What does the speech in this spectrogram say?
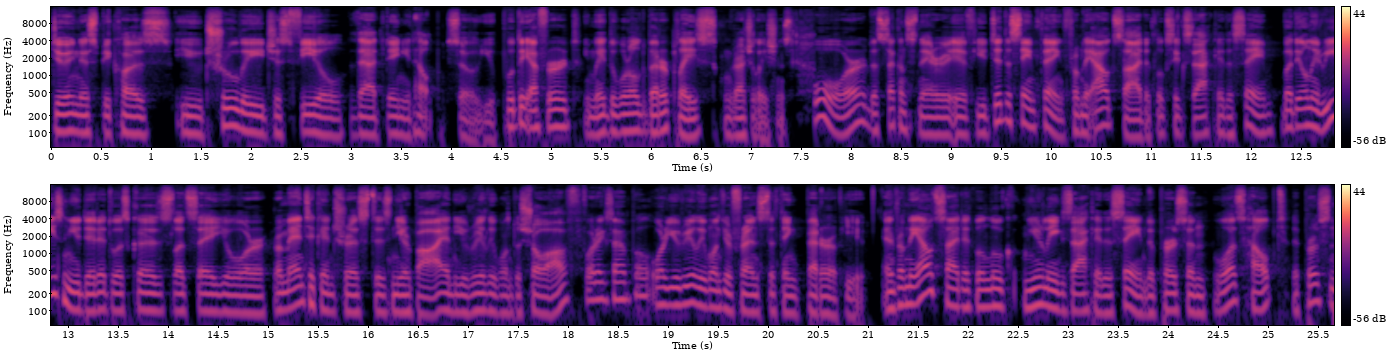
doing this because you truly just feel that they need help? So you put the effort, you made the world a better place, congratulations. Or the second scenario, if you did the same thing from the outside, it looks exactly the same, but the only reason you did it was because, let's say, your romantic interest is nearby and you really want to show show off, for example, or you really want your friends to think better of you. And from the outside, it will look nearly exactly the same. The person was helped, the person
